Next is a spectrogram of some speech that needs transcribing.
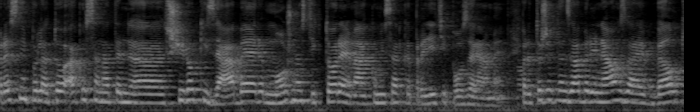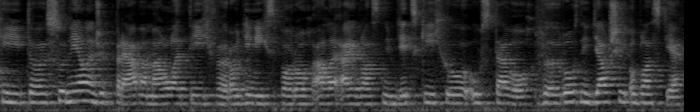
presne podľa toho, ako sa na ten e, široký záber možností, ktoré má komisárka pre deti, pozeráme. Pretože ten záber je naozaj veľký, to sú nielenže práva maloletých v rodinných sporoch, ale aj vlastne v detských e, ústavoch, v rôznych ďalších oblastiach.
